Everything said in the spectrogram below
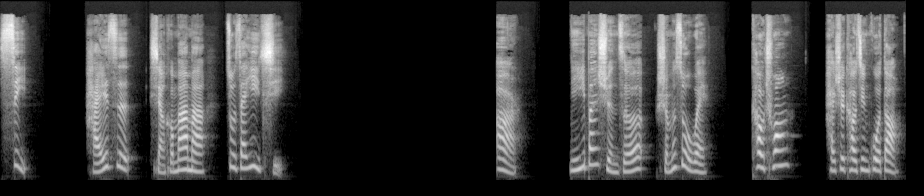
C，孩子想和妈妈坐在一起。二，你一般选择什么座位？靠窗还是靠近过道？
